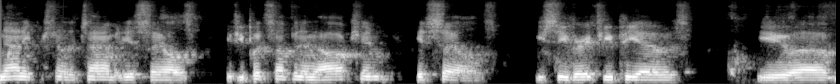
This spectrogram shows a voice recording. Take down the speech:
90% of the time at his sales, if you put something in the auction, it sells. You see very few POs. You, uh,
